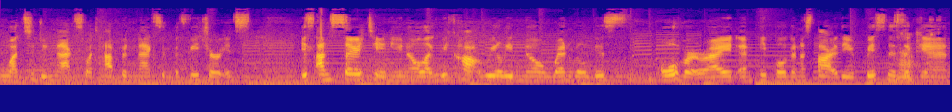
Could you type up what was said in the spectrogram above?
what to do next, what happened next in the future. It's it's uncertain, you know, like we can't really know when will this over, right? And people gonna start their business yeah. again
